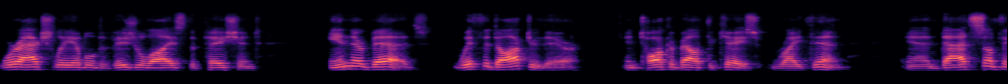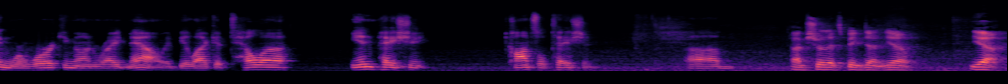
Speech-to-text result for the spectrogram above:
we're actually able to visualize the patient in their beds with the doctor there and talk about the case right then. And that's something we're working on right now. It'd be like a tele inpatient consultation. Um, I'm sure that's being done. Yeah, yeah.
